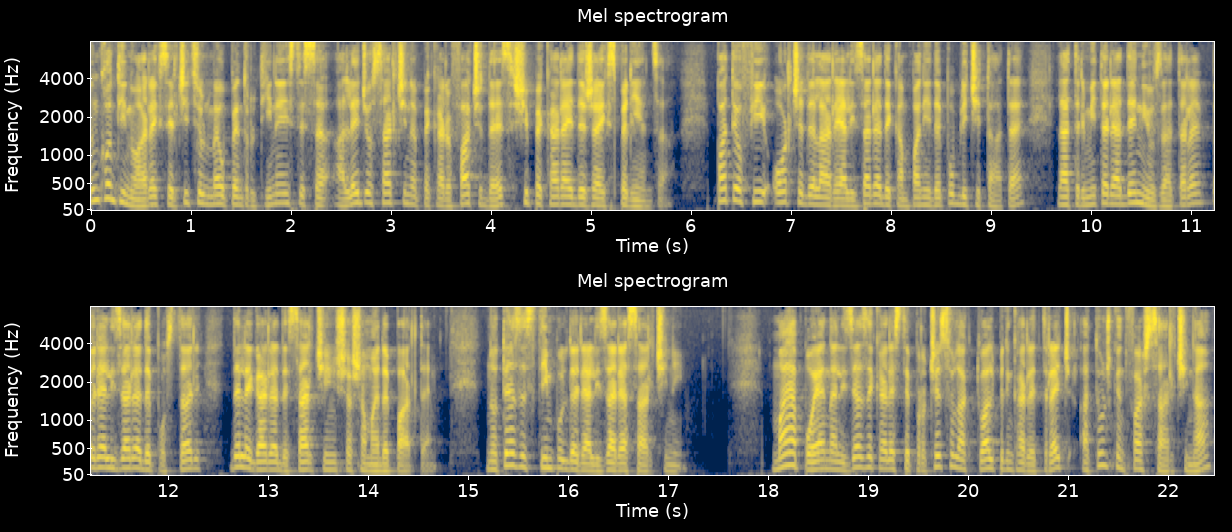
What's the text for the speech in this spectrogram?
În continuare, exercițiul meu pentru tine este să alegi o sarcină pe care o faci des și pe care ai deja experiență. Poate o fi orice de la realizarea de campanii de publicitate, la trimiterea de newslettere, realizarea de postări, delegarea de sarcini și așa mai departe. Notează timpul de realizare a sarcinii. Mai apoi analizează care este procesul actual prin care treci atunci când faci sarcina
